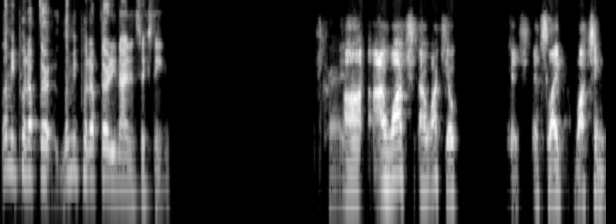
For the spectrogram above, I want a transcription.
Let me put up thir- let me put up 39 and 16." Crazy. Uh, I watch I watch Jokic. It's like watching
